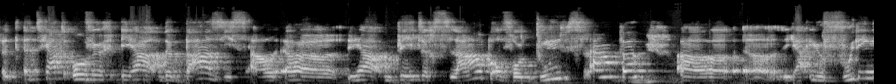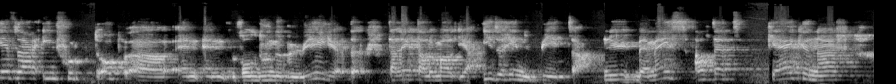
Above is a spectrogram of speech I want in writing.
Het, het gaat over ja, de basis. Al, uh, ja, beter slapen of voldoende slapen. Uh, ja, je voeding heeft daar invloed op en, en voldoende bewegen. Dat, dat lijkt allemaal, ja, iedereen weet dat. Nu, bij mij is altijd kijken naar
